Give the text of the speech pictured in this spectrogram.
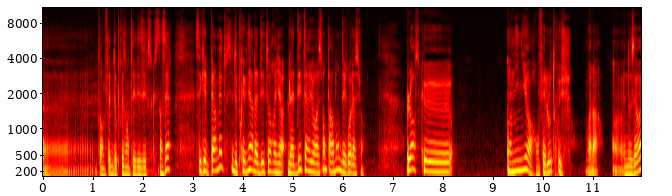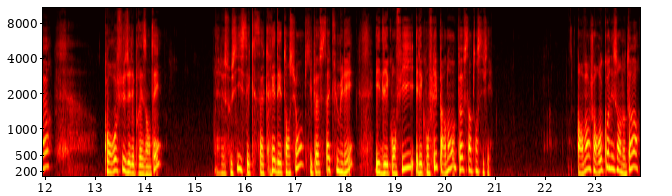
euh, dans le fait de présenter des excuses sincères, c'est qu'elles permettent aussi de prévenir la, détérioration pardon, des relations. Lorsque on ignore, on fait l'autruche, voilà, euh, nos erreurs, qu'on refuse de les présenter, le souci, c'est que ça crée des tensions qui peuvent s'accumuler et les conflits, et les conflits pardon, peuvent s'intensifier. En revanche, en reconnaissant nos torts,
